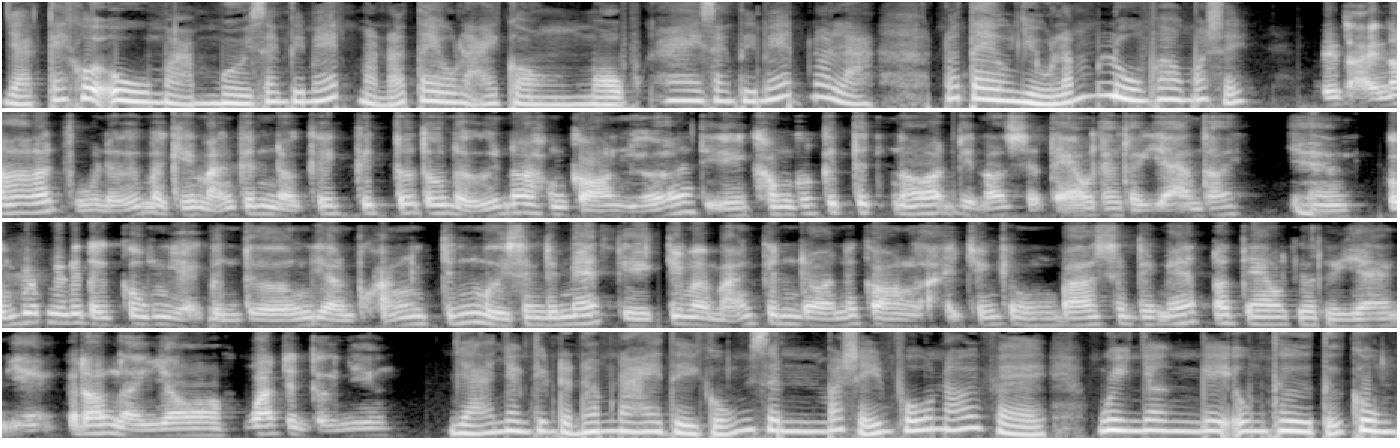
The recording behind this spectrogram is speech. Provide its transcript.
Dạ cái khối u mà 10 cm mà nó teo lại còn 1 2 cm nó là nó teo nhiều lắm luôn phải không bác sĩ? thì tại nó hết phụ nữ mà khi mãn kinh rồi cái cái tố tố nữ nó không còn nữa thì không có kích thích nó thì nó sẽ teo theo thời gian thôi Yeah. cũng giống như cái tử cung vậy bình thường giờ khoảng 90 cm thì khi mà mãn kinh rồi nó còn lại chỉ còn 3 cm nó teo theo thời gian vậy cái đó là do quá trình tự nhiên Dạ nhân chương trình hôm nay thì cũng xin bác sĩ Phú nói về nguyên nhân gây ung thư tử cung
